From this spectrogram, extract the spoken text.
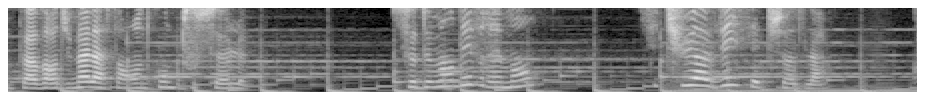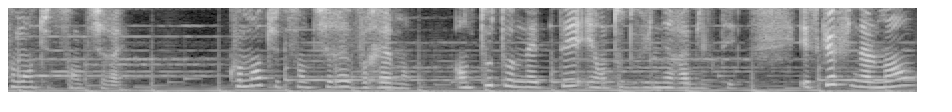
on peut avoir du mal à s'en rendre compte tout seul. Se demander vraiment, si tu avais cette chose-là, comment tu te sentirais? Comment tu te sentirais vraiment En toute honnêteté et en toute vulnérabilité? Est-ce que finalement,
